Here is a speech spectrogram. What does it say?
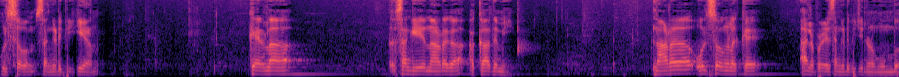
ഉത്സവം സംഘടിപ്പിക്കുകയാണ്. കേരള സംഗീത നാടക അക്കാദമി നാടക ഉത്സവങ്ങളൊക്കെ ആലപ്പുഴയിൽ സംഘടിപ്പിച്ചിട്ടുണ്ട് മുമ്പ്.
